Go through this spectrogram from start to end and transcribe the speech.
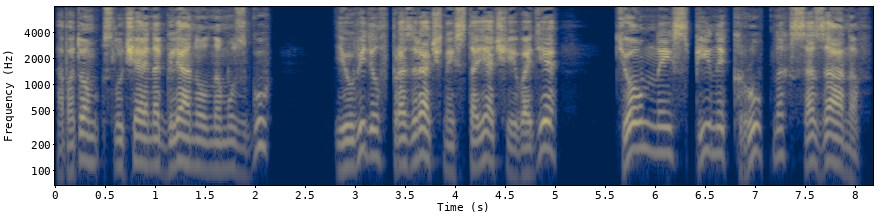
а потом случайно глянул на музгу и увидел в прозрачной стоячей воде темные спины крупных сазанов,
